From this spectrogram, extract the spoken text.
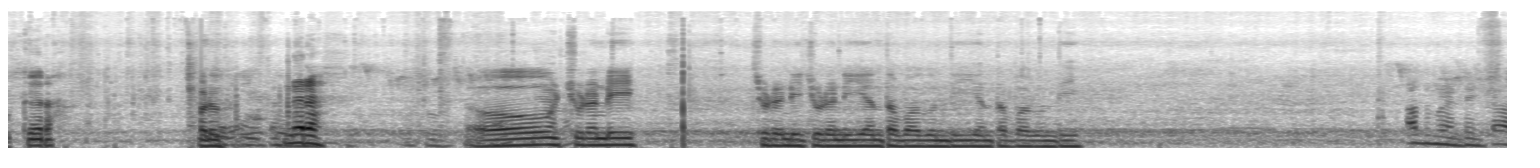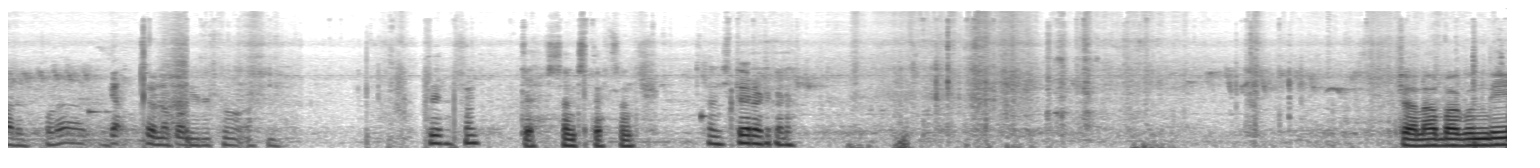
ఓకేరా పడు ఓ చూడండి చూడండి చూడండి ఎంత బాగుంది ఎంత బాగుంది. ఓకే సంచితే సంచి. చాలా బాగుంది.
